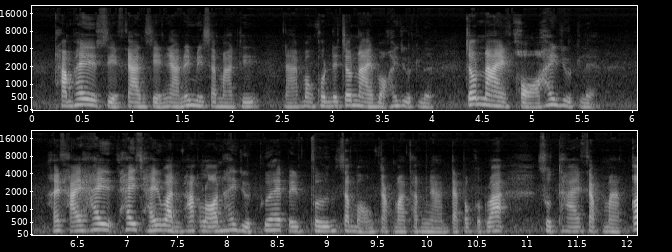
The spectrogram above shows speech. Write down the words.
ๆทำให้เสียการเสียงานไม่มีสมาธินะบางคนเนี่ยเจ้านายบอกให้หยุดเลย เจ้านายขอให้หยุดเลยคล้ายๆให้ให้ใช้วันพักร้อนให้หยุดเพื่อให้ไปฟื้นสมองกลับมาทำงาน แต่ปรากฏว่าสุดท้ายกลับมาก็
